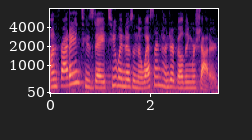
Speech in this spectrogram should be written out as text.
On Friday and Tuesday, two windows in the West 900 building were shattered.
